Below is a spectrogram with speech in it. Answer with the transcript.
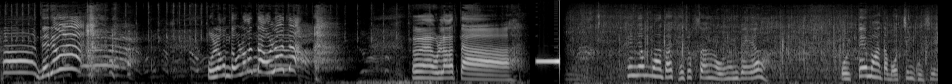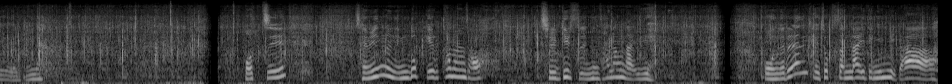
아, 내려와! 올라간다, 올라간다, 올라간다! 와, 올라갔다. 해년마다 개족산을 오는데요. 올 때마다 멋진 곳이에요, 여기는. 멋진, 재밌는 임도길을 타면서 즐길 수 있는 산악 라이딩. 오늘은 개족산 라이딩입니다.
